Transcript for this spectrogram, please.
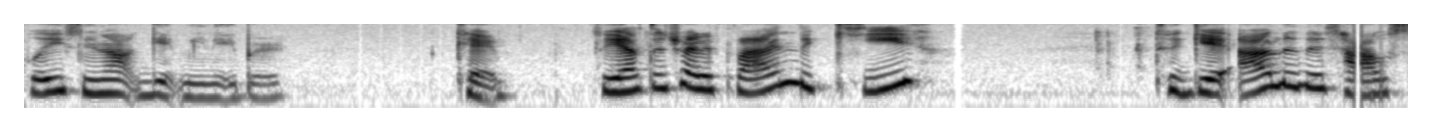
Please do not get me, neighbor. Okay, so you have to try to find the key to get out of this house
